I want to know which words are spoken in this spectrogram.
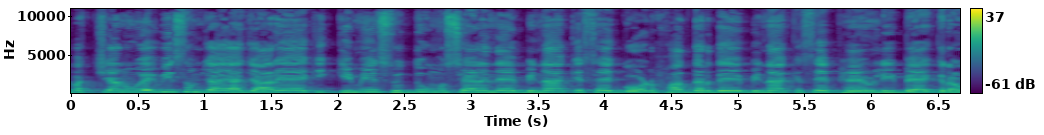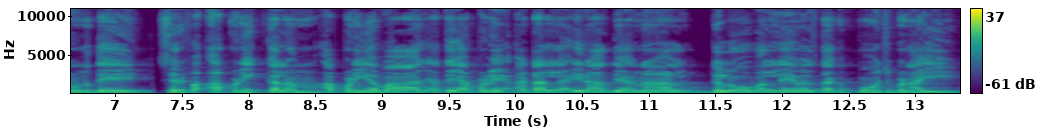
ਬੱਚਿਆਂ ਨੂੰ ਇਹ ਵੀ ਸਮਝਾਇਆ ਜਾ ਰਿਹਾ ਹੈ ਕਿ ਕਿਵੇਂ ਸਿੱਧੂ ਮੂਸੇਵਾਲੇ ਨੇ ਬਿਨਾਂ ਕਿਸੇ ਗੋਡਫਾਦਰ ਦੇ ਬਿਨਾਂ ਕਿਸੇ ਫੈਮਿਲੀ ਬੈਕਗ੍ਰਾਉਂਡ ਦੇ ਸਿਰਫ ਆਪਣੀ ਕਲਮ, ਆਪਣੀ ਆਵਾਜ਼ ਅਤੇ ਆਪਣੇ ਅਟਲ ਇਰਾਦਿਆਂ ਨਾਲ ਗਲੋਬਲ ਲੈਵਲ ਤੱਕ ਪਹੁੰਚ ਬਣਾਈ।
